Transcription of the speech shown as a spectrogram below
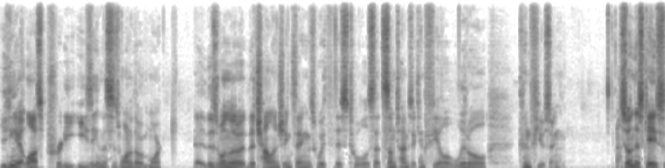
you can get lost pretty easy, and this is one of the more, this is one of the, the challenging things with this tool is that sometimes it can feel a little confusing. So in this case,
